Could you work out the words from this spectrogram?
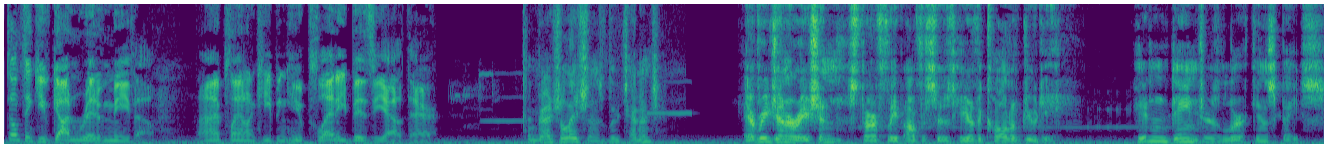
Don't think you've gotten rid of me, though. I plan on keeping you plenty busy out there. Congratulations, Lieutenant. Every generation, Starfleet officers hear the call of duty. Hidden dangers lurk in space,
